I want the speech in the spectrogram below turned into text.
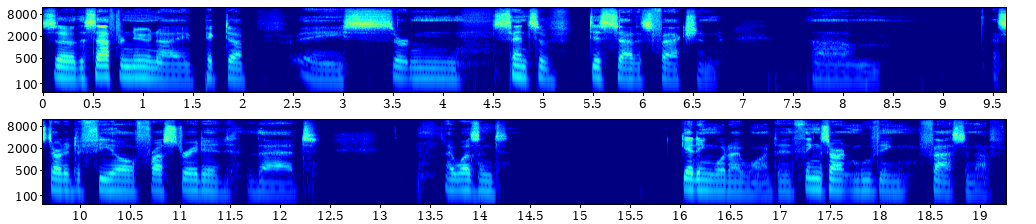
So this afternoon, I picked up a certain sense of dissatisfaction. Um, I started to feel frustrated that I wasn't getting what I wanted. Things aren't moving fast enough.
